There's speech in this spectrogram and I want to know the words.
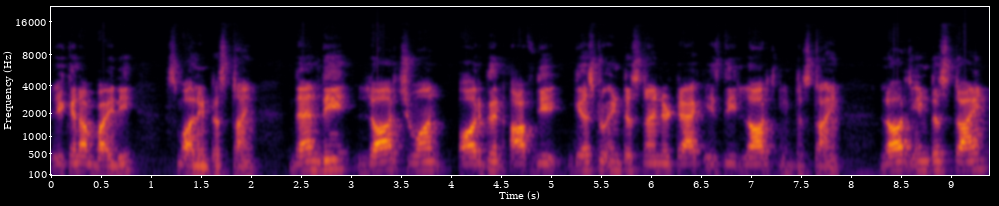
taken up by the small intestine. Then the large one organ of the gastrointestinal tract is the large intestine. Large intestine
